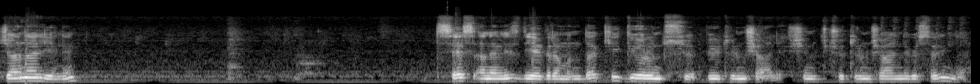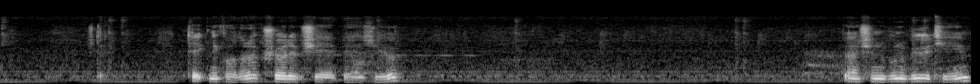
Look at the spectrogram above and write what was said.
Canalye'nin ses analiz diyagramındaki görüntüsü büyütülmüş hali. Şimdi küçültülmüş halini göstereyim de. İşte teknik olarak şöyle bir şeye benziyor. Ben şimdi bunu büyüteyim.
